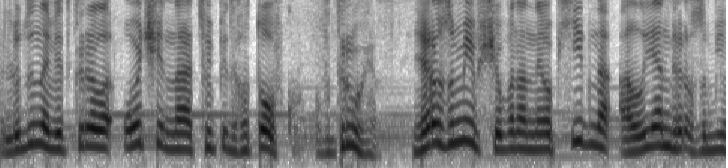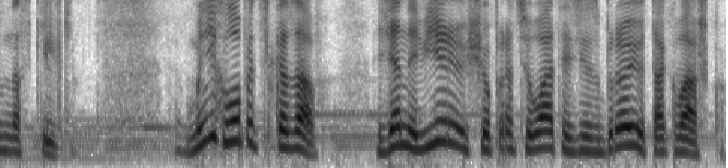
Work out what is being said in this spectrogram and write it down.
людина відкрила очі на цю підготовку. Вдруге, я розумів, що вона необхідна, але я не розумів наскільки. Мені хлопець сказав: я не вірю, що працювати зі зброєю так важко.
